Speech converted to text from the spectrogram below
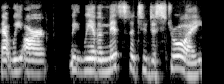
that we are we, we have a mitzvah to destroy.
